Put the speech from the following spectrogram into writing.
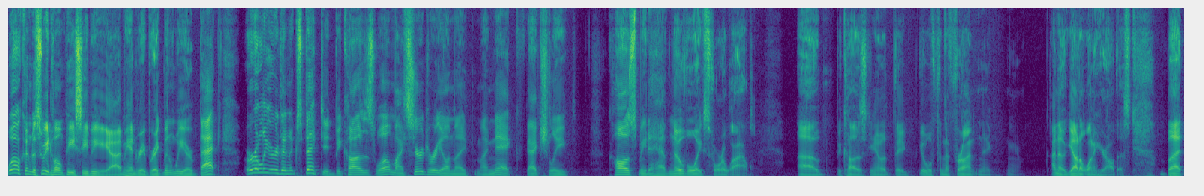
Welcome to Sweet Home PCB. I'm Henry Brigman. We are back earlier than expected because, well, my surgery on my, my neck actually caused me to have no voice for a while. Uh, because, you know, they go from the front and they, you know, I know y'all don't want to hear all this, but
